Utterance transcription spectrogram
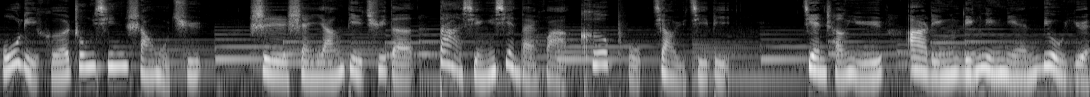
五里河中心商务区，是沈阳地区的大型现代化科普教育基地。建成于二零零零年六月。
